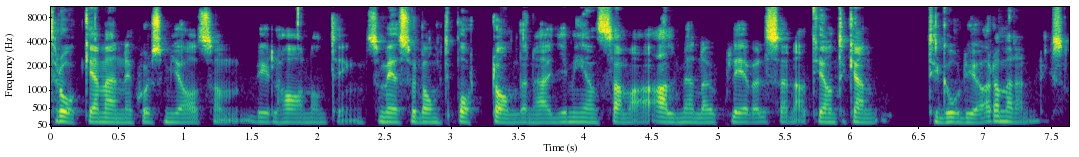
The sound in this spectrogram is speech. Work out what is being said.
tråkiga människor som jag som vill ha någonting som är så långt bortom den här gemensamma allmänna upplevelsen att jag inte kan tillgodogöra mig den. Liksom.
